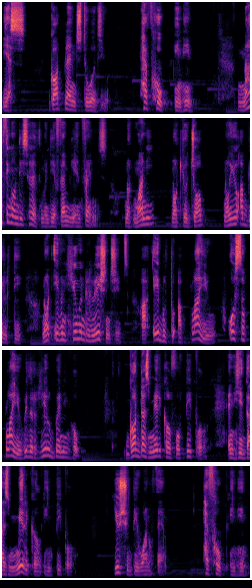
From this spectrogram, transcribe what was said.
Yes, God plans towards you. Have hope in Him. Nothing on this earth, my dear family and friends, not money, not your job, nor your ability, not even human relationships are able to apply you or supply you with a real burning hope. God does miracle for people and he does miracle in people. You should be one of them. Have hope in him.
